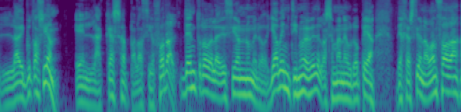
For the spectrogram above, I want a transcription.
la Diputación en la Casa Palacio Foral. Dentro de la edición número ya 29 de la Semana Europea de Gestión Avanzada,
